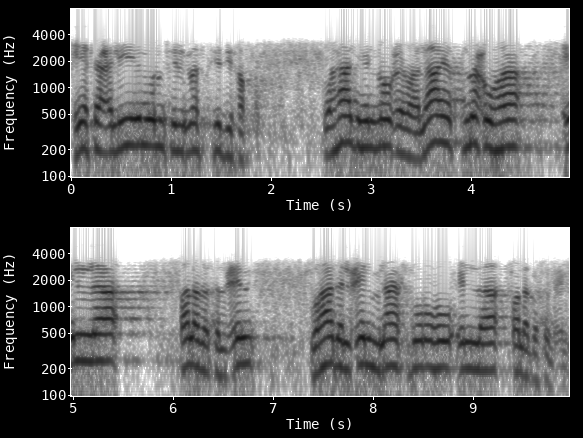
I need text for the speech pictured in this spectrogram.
هي تعليم في المسجد فقط. وهذه الموعظة لا يسمعها إلا طلبة العلم وهذا العلم لا يحضره إلا طلبة العلم.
